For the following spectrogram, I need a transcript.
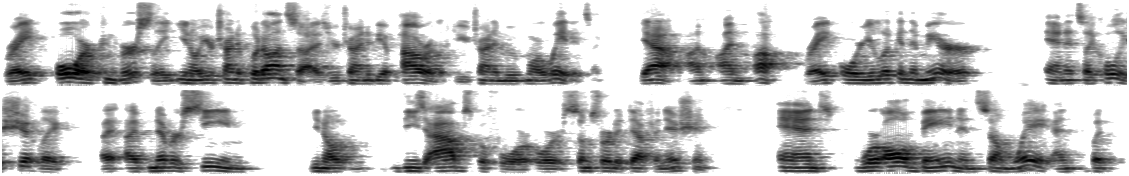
right? Or conversely, you know, you're trying to put on size, you're trying to be a power lifter, you're trying to move more weight. It's like, yeah, I'm I'm up, right? Or you look in the mirror and it's like, holy shit, like I, I've never seen, you know, these abs before or some sort of definition. And we're all vain in some way and but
